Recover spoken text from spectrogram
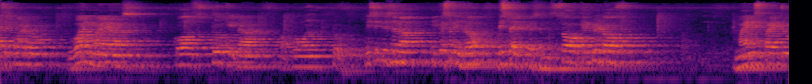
is equal to 1 minus cos 2 theta upon 2. This equation, uh, equation is this type of equation. So calculate of minus pi to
